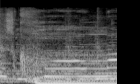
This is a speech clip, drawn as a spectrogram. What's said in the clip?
just call my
